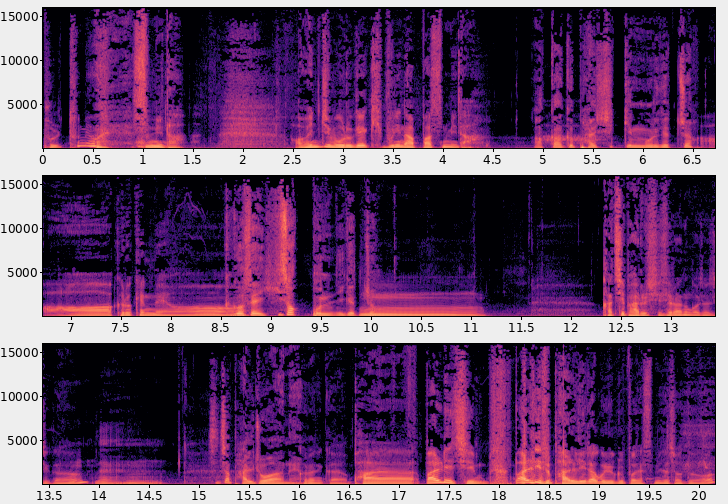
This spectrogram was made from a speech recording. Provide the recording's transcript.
불투명했습니다. 아, 왠지 모르게 기분이 나빴습니다. 아까 그 팔 씻긴 물이겠죠? 아, 그렇겠네요. 그것의 희석분이겠죠? 음, 같이 발을 씻으라는 거죠, 지금. 네. 음, 진짜 발 좋아하네요. 그러니까요. 바, 빨리 짐, 빨리를 발리라고 읽을 뻔했습니다, 저도.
